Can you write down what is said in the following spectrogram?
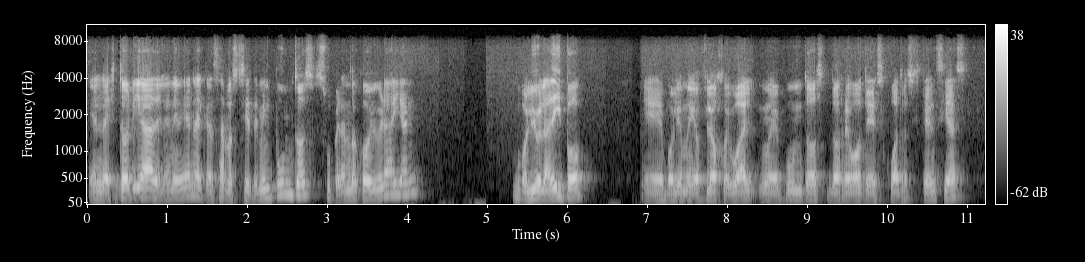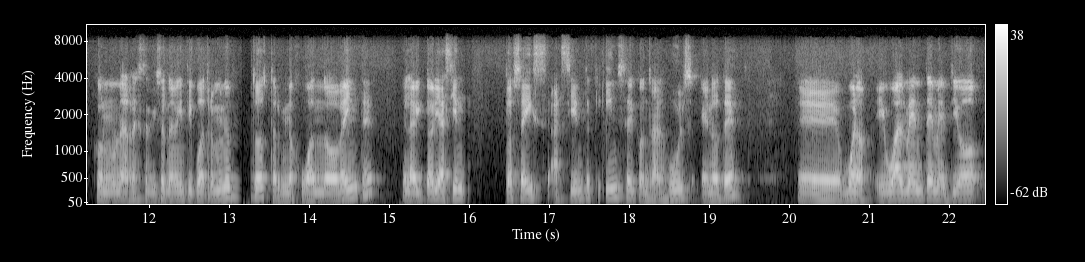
En la historia de la NBA en alcanzar los 7.000 puntos, superando Kobe Bryant. Volvió la Dipo, eh, volvió medio flojo igual, 9 puntos, 2 rebotes, 4 asistencias con una restricción de 24 minutos, terminó jugando 20 en la victoria 106 a 115 contra los Bulls en OT. Eh, bueno, igualmente metió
